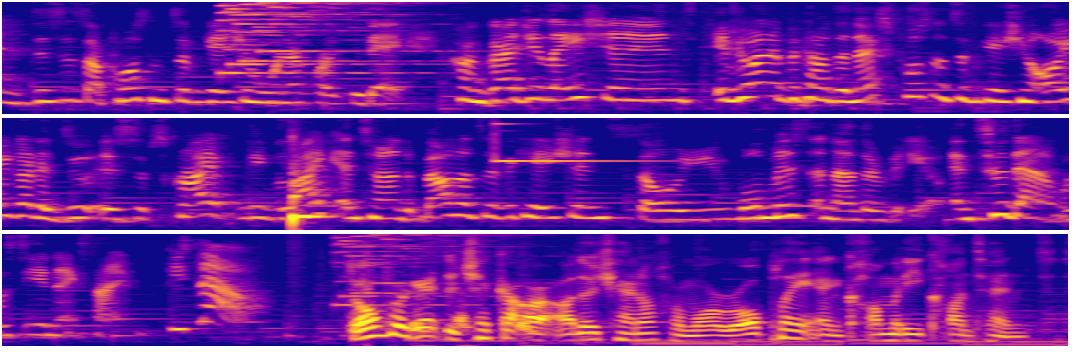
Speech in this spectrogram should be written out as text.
And this is our post notification winner for today. Congratulations! If you want to become the next post notification, all you gotta do is subscribe, leave a like, and turn on the bell notifications so you won't miss another video. Until then, we'll see you next time. Peace out! Don't forget to check out our other channels for more roleplay and comedy content.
